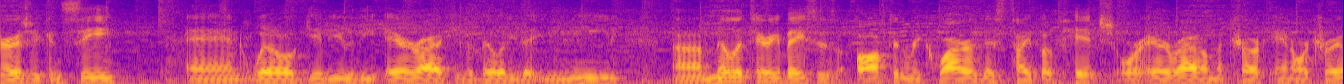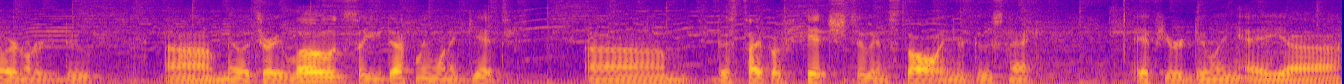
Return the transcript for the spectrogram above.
as you can see, and will give you the air ride capability that you need. Uh, military bases often require this type of hitch or air ride on the truck and or trailer in order to do um, military loads. So you definitely want to get um, this type of hitch to install in your gooseneck if you're doing a uh,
